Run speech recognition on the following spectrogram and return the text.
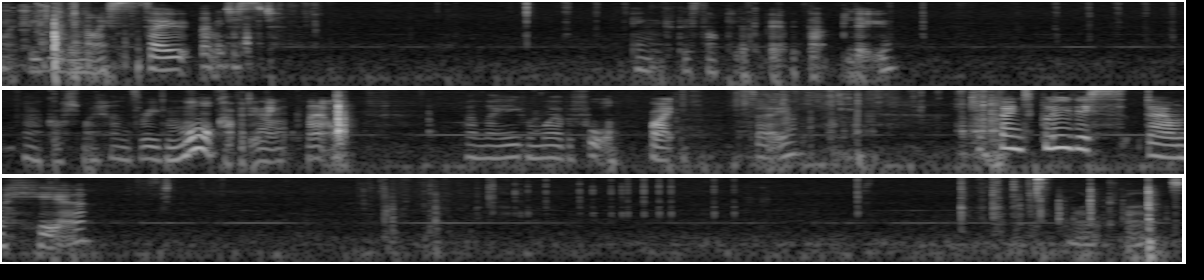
Might be really nice. So let me just ink this up a little bit with that blue. Oh gosh, my hands are even more covered in ink now than they even were before. Right, so just going to glue this down here. Like that.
